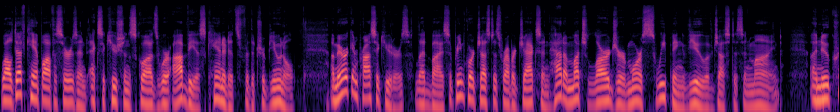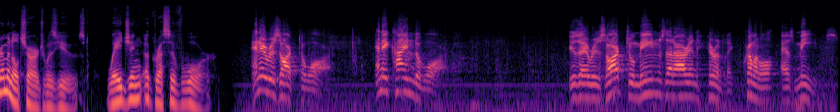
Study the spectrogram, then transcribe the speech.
While death camp officers and execution squads were obvious candidates for the tribunal, American prosecutors, led by Supreme Court Justice Robert Jackson, had a much larger, more sweeping view of justice in mind. A new criminal charge was used waging aggressive war. Any resort to war, any kind of war, is a resort to means that are inherently criminal as means.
